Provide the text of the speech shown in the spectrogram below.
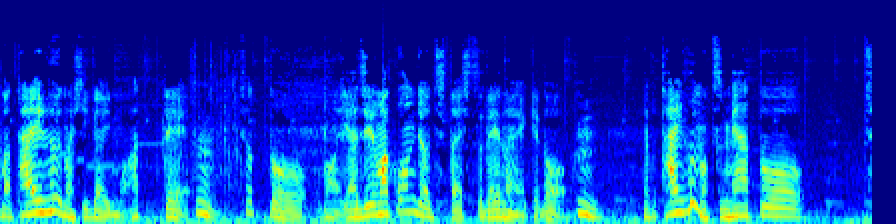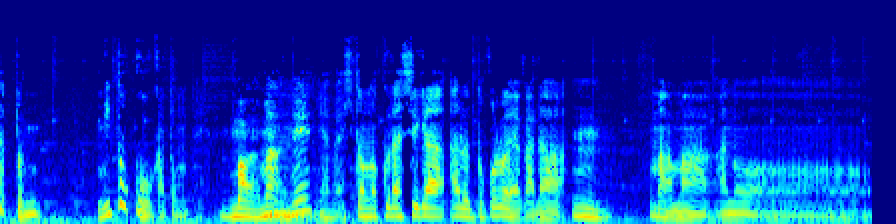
まあ台風の被害もあって、うん。ちょっと、まあ野獣馬根性って言ったら失礼なんやけど、うん。やっぱ台風の爪痕を、ちょっと見見とこうかと思って。まあまあねうん。やっぱ人の暮らしがあるところやから、うん。まあまあ、あのー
